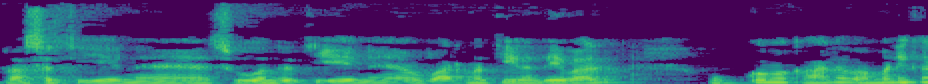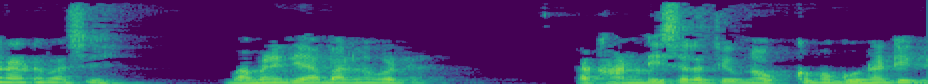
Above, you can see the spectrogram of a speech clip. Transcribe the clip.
රස තියෙන, සුවඳ තියෙන, වර්ණ තියෙන දේවල් ඔක්කොම කාලා වමනි කරාට පස්සේ. වමනි දිහා බලනකොට අඛණ්ඩ ඉස්සලා තිබුණ ඔක්කොම ಗುಣ ටික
